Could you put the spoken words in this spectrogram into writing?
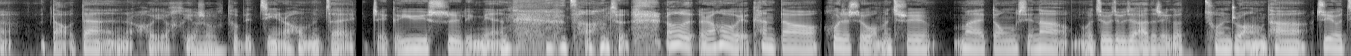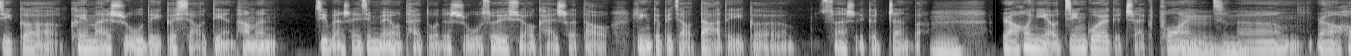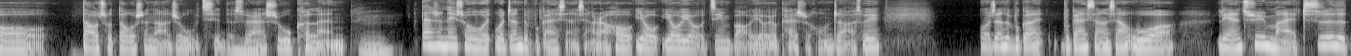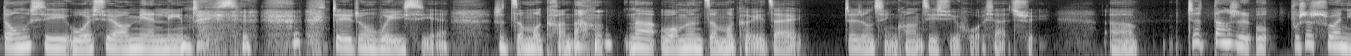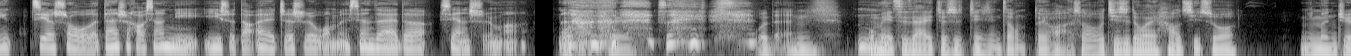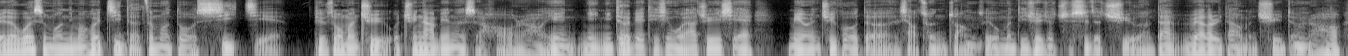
导弹，然后也有时候特别近，然后我们在这个浴室里面 藏着，然后然后我也看到，或者是我们去卖东西，那我舅舅家的这个村庄，它只有几个可以卖食物的一个小店，他们基本上已经没有太多的食物，所以需要开车到另一个比较大的一个。算是一个镇吧，嗯，然后你要经过一个 checkpoint，嗯，嗯，然后到处都是拿着武器的，虽然是乌克兰，嗯，但是那时候我我真的不敢想象，然后又又有警报，又又开始轰炸，所以我真的不敢不敢想象，我连去买吃的东西，我需要面临这些 这种威胁，是怎么可能？那我们怎么可以在这种情况继续活下去？呃，这当时我不是说你接受了，但是好像你意识到，哎，这是我们现在的现实吗？对，所以我嗯，我每次在就是进行这种对话的时候，我其实都会好奇说，你们觉得为什么你们会记得这么多细节？比如说我们去我去那边的时候，然后因为你你特别提醒我要去一些。没有人去过的小村庄，所以我们的确就去试着去了。但 Valerie 带我们去的，然后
